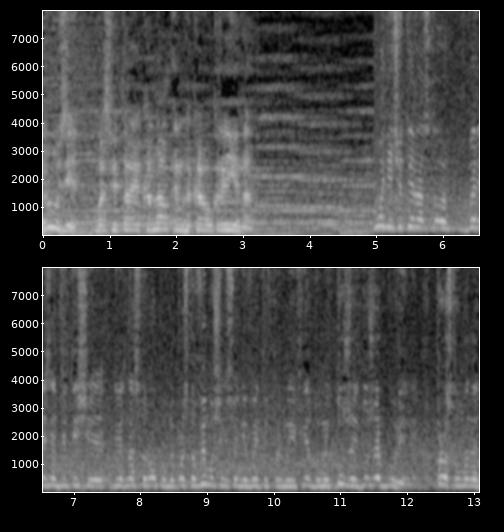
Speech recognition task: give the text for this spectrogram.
Друзі, вас вітає канал МГК Україна. Сьогодні 14 березня 2019 року ми просто вимушені сьогодні вийти в прямий ефір, бо ми дуже і дуже обурені. Просто в мене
